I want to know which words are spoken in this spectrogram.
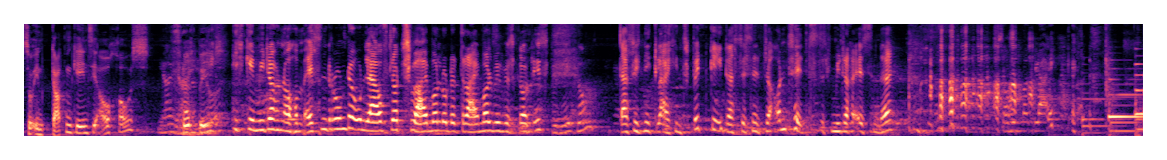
So in Garten gehen Sie auch raus? Ja, ja. Hochbeet? Ich gehe Mittag nach dem Essen runter und laufe dort zweimal oder dreimal, wie es gerade ist. Bewegung? Dass ich nicht gleich ins Bett gehe, dass das nicht so ansetzt, das Mittagessen. Ne? Sagen wir gleich.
